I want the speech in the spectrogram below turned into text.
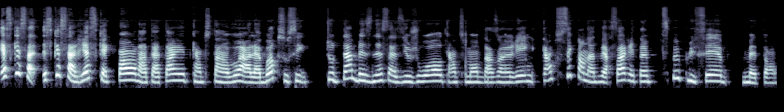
est-ce que, ça, est-ce que ça reste quelque part dans ta tête quand tu t'en vas à la boxe ou c'est tout le temps business as usual quand tu montes dans un ring? Quand tu sais que ton adversaire est un petit peu plus faible, mettons,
